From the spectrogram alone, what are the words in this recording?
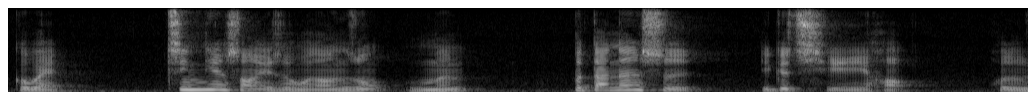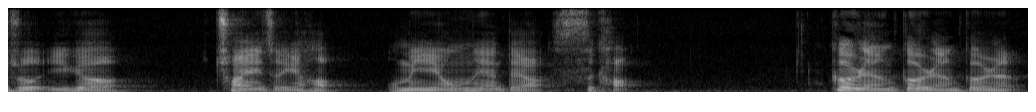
各位，今天商业生活当中，我们不单单是一个企业也好，或者说一个创业者也好，我们也永远都要思考个人、个人、个人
